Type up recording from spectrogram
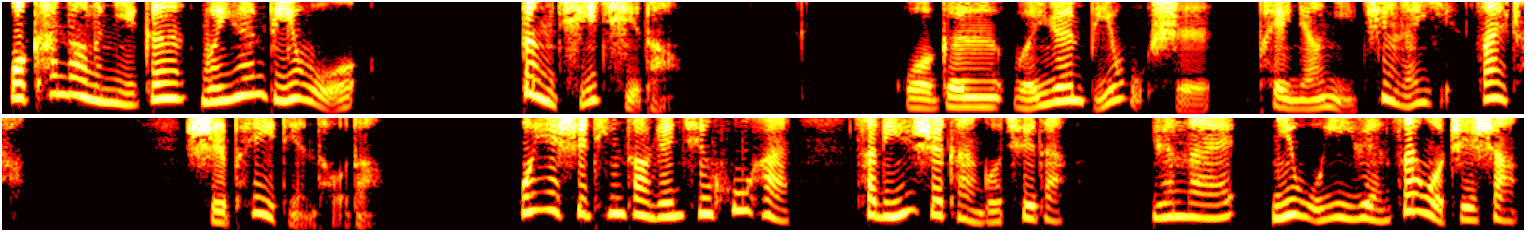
我看到了你跟文渊比武。”邓琪琪道：“我跟文渊比武时，佩娘你竟然也在场。”史佩点头道。我也是听到人群呼喊，才临时赶过去的。原来你武艺远在我之上，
